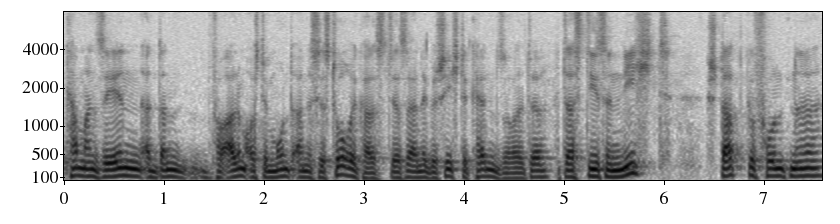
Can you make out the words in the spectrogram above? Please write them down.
kann man sehen, dann vor allem aus dem Mund eines Historikers, der seine Geschichte kennen sollte, dass diese nicht stattgefundene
